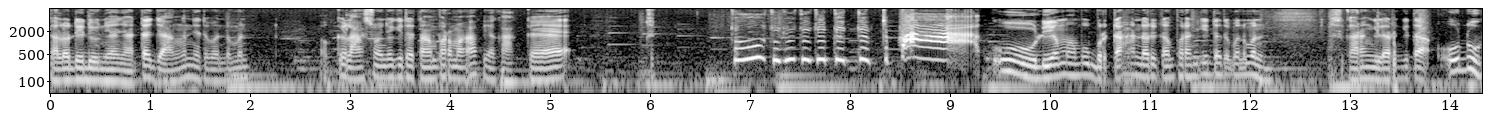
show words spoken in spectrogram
Kalau di dunia nyata jangan ya teman-teman. Oke langsung aja kita tampar. Maaf ya kakek. Cepat. Uh dia mampu bertahan dari tamparan kita teman-teman sekarang giliran kita Uduh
